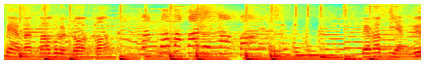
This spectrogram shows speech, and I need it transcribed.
แม่มักมาบุรุษนอกก่อนมักบ่มักบ่ลูกน้องบ่แม่มาเปียกเงิ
